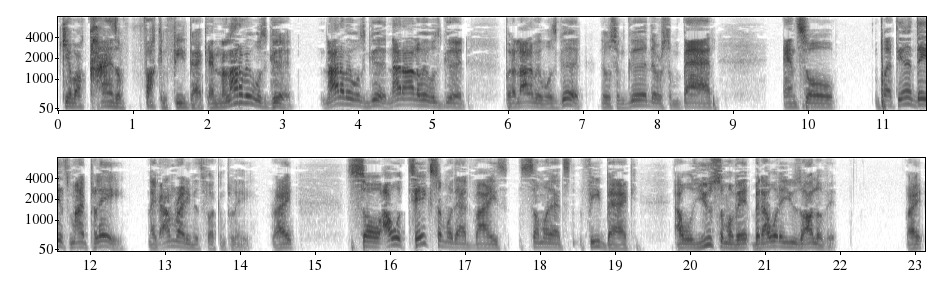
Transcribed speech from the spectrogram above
give all kinds of fucking feedback. And a lot of it was good. A lot of it was good. Not all of it was good, but a lot of it was good. There was some good. There was some bad. And so, but at the end of the day, it's my play. Like I'm writing this fucking play, right? So I will take some of that advice, some of that feedback. I will use some of it, but I wouldn't use all of it, right?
